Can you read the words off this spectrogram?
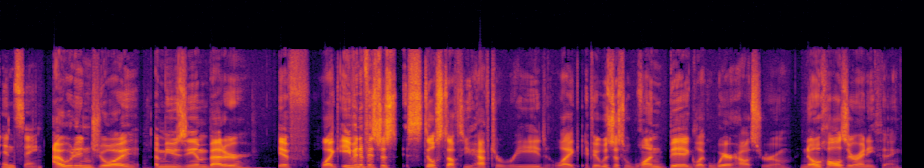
insane. I would enjoy a museum better if like even if it's just still stuff you have to read. Like if it was just one big like warehouse room, no halls or anything,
